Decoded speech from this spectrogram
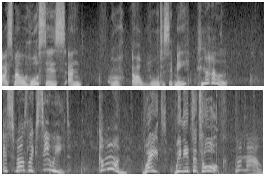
I smell horses and... Oh, oh Lord, is it me? No. It smells like seaweed. Come on. Wait! We need to talk! Not now.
